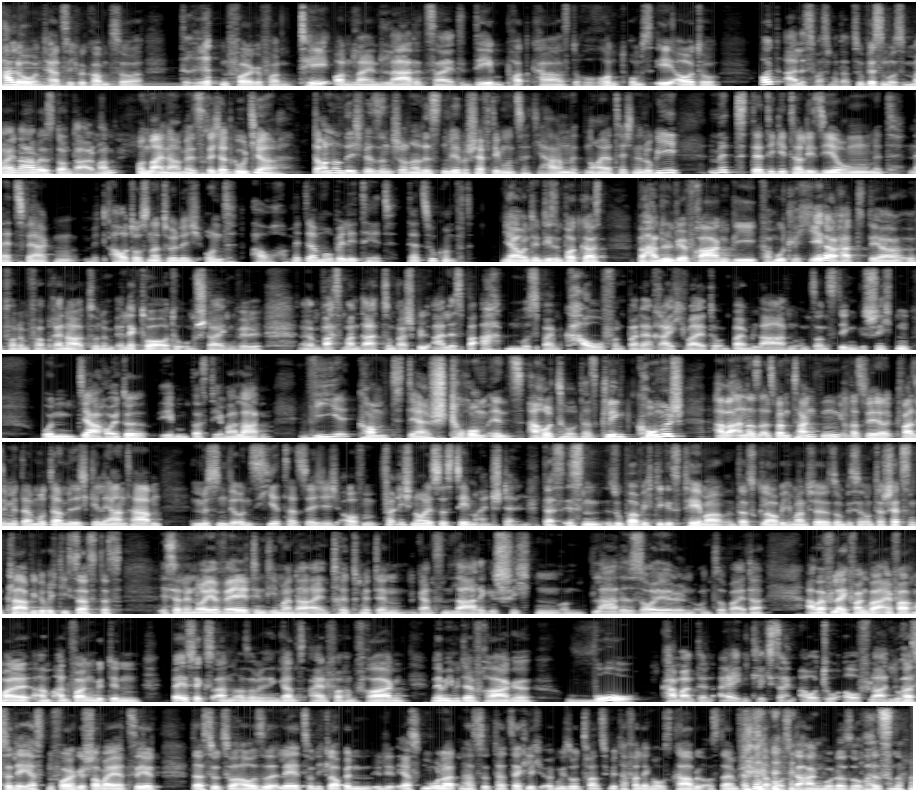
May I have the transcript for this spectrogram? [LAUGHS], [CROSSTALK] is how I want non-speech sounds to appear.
Hallo und herzlich willkommen zur dritten Folge von T-Online Ladezeit, dem Podcast rund ums E-Auto und alles, was man dazu wissen muss. Mein Name ist Don Dahlmann. Und mein Name ist Richard Gutjahr. Don und ich, wir sind Journalisten. Wir beschäftigen uns seit Jahren mit neuer Technologie, mit der Digitalisierung, mit Netzwerken, mit Autos natürlich und auch mit der Mobilität der Zukunft. Ja, und in diesem Podcast behandeln wir Fragen, die vermutlich jeder hat, der von einem Verbrenner zu einem Elektroauto umsteigen will, ähm, was man da zum Beispiel alles beachten muss beim Kauf und bei der Reichweite und beim Laden und sonstigen Geschichten. Und ja, heute eben das Thema Laden. Wie kommt der Strom ins Auto? Das klingt komisch, aber anders als beim Tanken, was wir quasi mit der Muttermilch gelernt haben, müssen wir uns hier tatsächlich auf ein völlig neues System einstellen. Das ist ein super wichtiges Thema, das glaube ich manche so ein bisschen unterschätzen. Klar, wie du richtig sagst, das ist ja eine neue Welt, in die man da eintritt mit den ganzen Ladegeschichten und Ladesäulen und so weiter. Aber vielleicht fangen wir einfach mal am Anfang mit den Basics an, also mit den ganz einfachen Fragen, nämlich mit der Frage, wo kann man denn eigentlich sein Auto aufladen? Du hast in der ersten Folge schon mal erzählt, dass du zu Hause lädst und ich glaube, in, in, den ersten Monaten hast du tatsächlich irgendwie so 20 Meter Verlängerungskabel aus deinem Fenster [LAUGHS] rausgehangen oder sowas. Ne?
